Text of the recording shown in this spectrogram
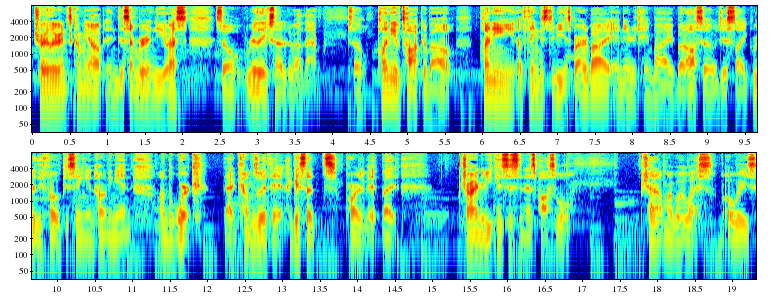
trailer, and it's coming out in December in the U.S. So really excited about that. So plenty of talk about plenty of things to be inspired by and entertained by, but also just like really focusing and honing in on the work that comes with it. I guess that's part of it, but trying to be consistent as possible. Shout out my boy Wes, always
